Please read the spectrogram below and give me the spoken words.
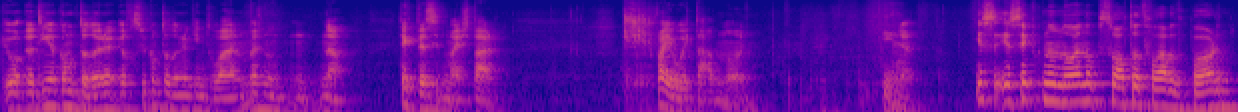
eu, eu tinha computador, eu recebi computador no quinto ano, mas não. Não. Tem que ter sido mais tarde. Vai o oitavo, nono. Yeah. Yeah. Eu, sei- eu sei porque no nono o pessoal todo falava de porno.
